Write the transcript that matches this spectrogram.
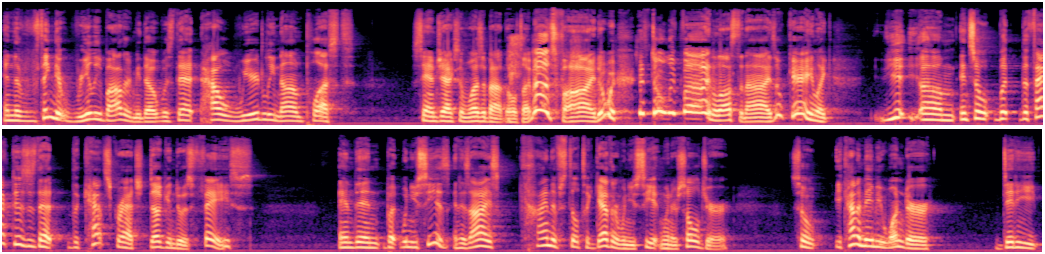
And the thing that really bothered me though was that how weirdly nonplussed Sam Jackson was about the whole time. Oh, it's fine. Don't worry. It's totally fine. I lost an eye. It's okay. Like, yeah, um, and so, but the fact is, is that the cat scratch dug into his face, and then, but when you see his and his eyes kind of still together when you see it in Winter Soldier, so it kind of made me wonder: Did he?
